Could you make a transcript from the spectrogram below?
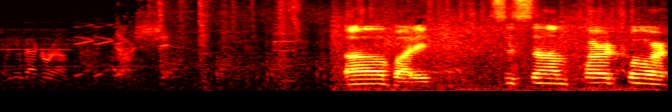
Swinging back around. Shit. Oh, buddy. This is some hardcore.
